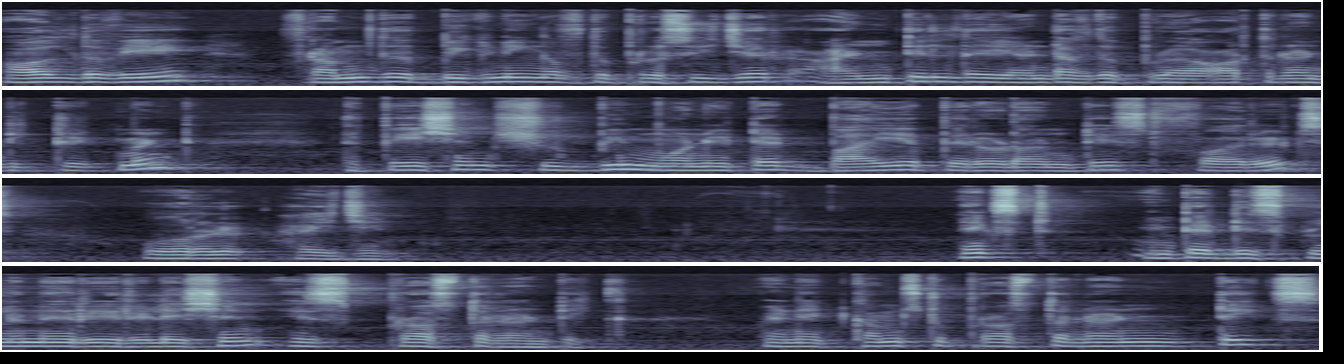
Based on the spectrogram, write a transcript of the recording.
all the way from the beginning of the procedure until the end of the orthodontic treatment the patient should be monitored by a periodontist for its oral hygiene next interdisciplinary relation is prosthodontic when it comes to prosthodontics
